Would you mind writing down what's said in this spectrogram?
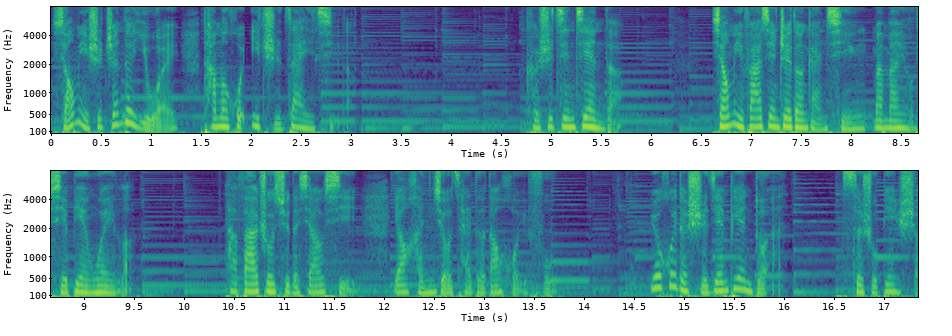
小米是真的以为他们会一直在一起的。可是渐渐的，小米发现这段感情慢慢有些变味了。他发出去的消息要很久才得到回复，约会的时间变短，次数变少。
